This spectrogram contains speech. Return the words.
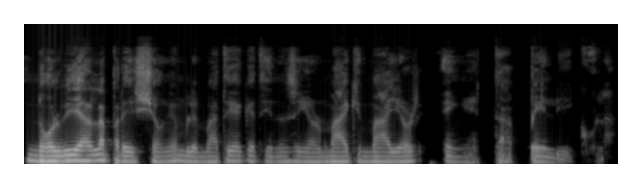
no olvidar la aparición emblemática que tiene el señor Mike Myers en esta película.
